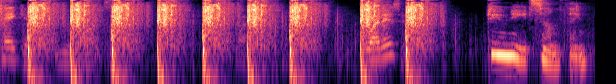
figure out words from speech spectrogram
Take it you want. What? What is it? Do you need something?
